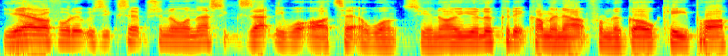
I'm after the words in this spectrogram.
Yeah, I thought it was exceptional, and that's exactly what Arteta wants. You know, you look at it coming out from the goalkeeper,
